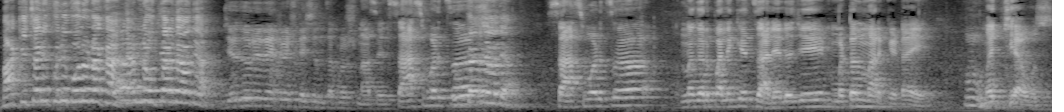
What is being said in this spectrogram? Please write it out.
बाकीच्यानी कुणी बोलू नका. त्यांना उत्तर देऊ द्या. जेजुरी रेल्वे स्टेशनचा प्रश्न असेल. उत्तर सासवडचं देऊ द्या. सासवडचं नगरपालिकेत झालेलं जे मटन मार्केट आहे मच्छी हाऊस.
